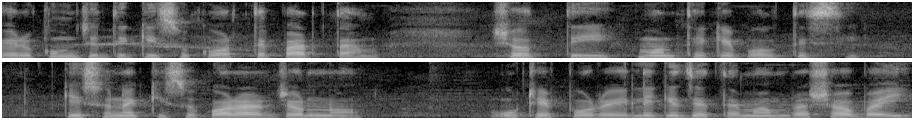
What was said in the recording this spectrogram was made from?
এরকম যদি কিছু করতে পারতাম, সত্যি মন থেকে বলতেছি, কিছু না কিছু করার জন্য উঠে পড়ে লেগে যেতাম আমরা সবাই।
